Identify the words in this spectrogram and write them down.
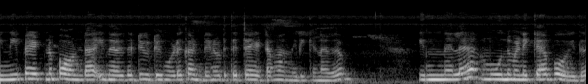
ഇനിയിപ്പോൾ ഏട്ടന് പോകണ്ട ഇന്നലത്തെ ഡ്യൂട്ടിയും കൂടെ കണ്ടിന്യൂ എടുത്തിട്ട് ഏട്ടൻ വന്നിരിക്കണത്. ഇന്നലെ മൂന്ന് മണിക്കാണ് പോയത്.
